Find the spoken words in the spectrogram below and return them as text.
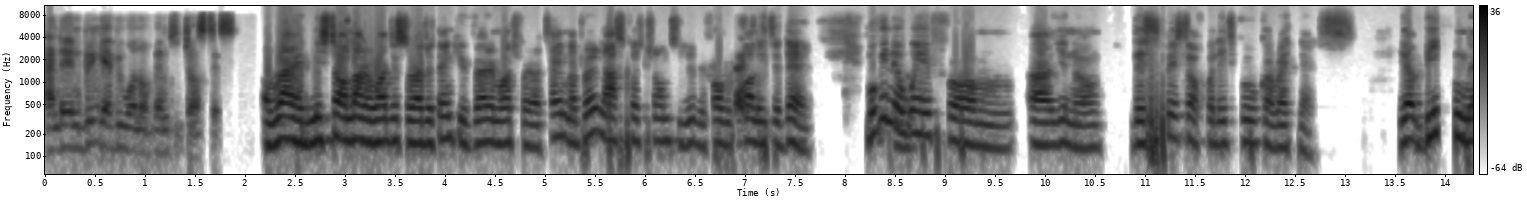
and then bring every one of them to justice. All right, Mr. Olanrewaju Suraju, thank you very much for your time. My very last question to you before we call it a day. Moving away from, uh, you know, the space of political correctness, you've been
